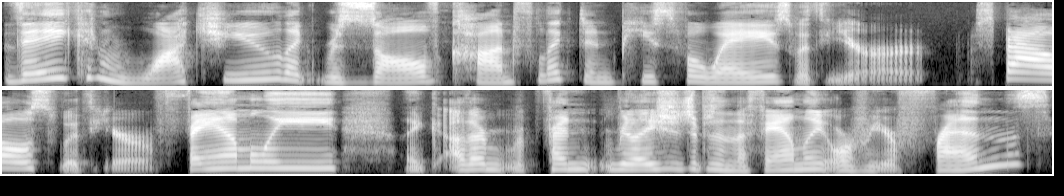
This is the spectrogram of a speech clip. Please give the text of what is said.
they can watch you like resolve conflict in peaceful ways with your spouse, with your family, like other friend relationships in the family or for your friends.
